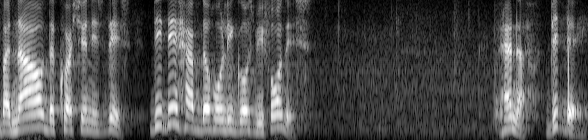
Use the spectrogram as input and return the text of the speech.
But now the question is this Did they have the Holy Ghost before this? Hannah, did they?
